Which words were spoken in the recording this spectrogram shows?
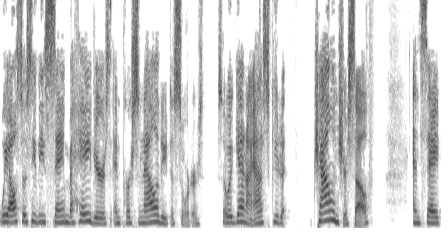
We also see these same behaviors in personality disorders. So again i ask you to challenge yourself and say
